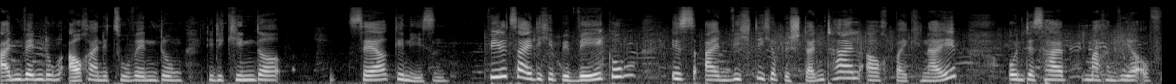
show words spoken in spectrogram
Anwendung auch eine Zuwendung, die die Kinder sehr genießen. Vielseitige Bewegung ist ein wichtiger Bestandteil auch bei Kneipp und deshalb machen wir auf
